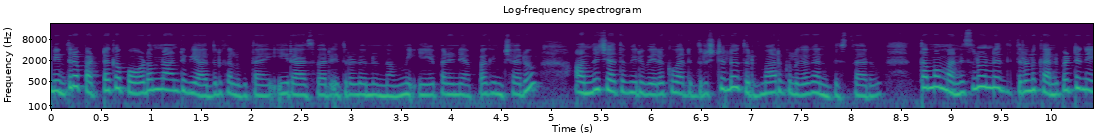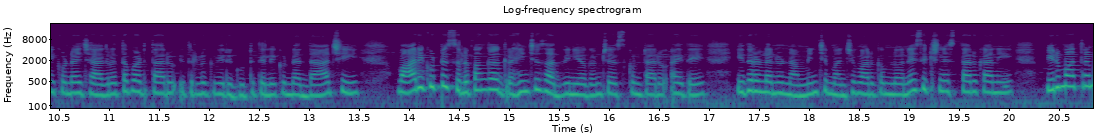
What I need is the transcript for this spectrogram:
నిద్ర పట్టకపోవడం లాంటి వ్యాధులు కలుగుతాయి. ఈ రాశివారు ఇతరులను నమ్మి ఏ పనిని అప్పగించారు అందుచేత వీరు వేరొక వారి దృష్టిలో దుర్మార్గులుగా కనిపిస్తారు. తమ మనసులో ఉన్నది ఇతరులు కనిపెట్టనీయకుండా జాగ్రత్త పడతారు. ఇతరులకు వీరి గుట్టు తెలియకుండా దాచి వారి గుట్టు సులభంగా గ్రహించి సద్వినియోగం చేసుకుంటారు. అయితే ఇతరులను నమ్మించి మంచి మార్గంలోనే శిక్షణిస్తారు. కానీ వీరు మాత్రం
